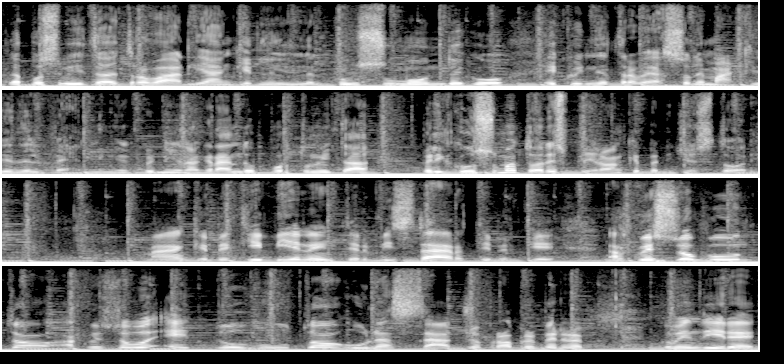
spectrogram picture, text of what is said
la possibilità di trovarli anche nel consumo on the go e quindi attraverso le macchine del vending. Quindi una grande opportunità per il consumatore e spero anche per i gestori. Ma anche per chi viene a intervistarti, perché a questo punto, a questo punto è dovuto un assaggio proprio per come dire,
